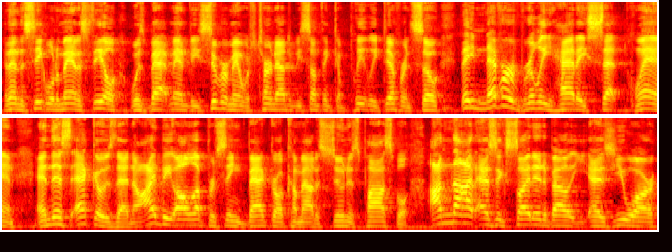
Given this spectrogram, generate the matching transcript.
and then the sequel to Man of Steel was Batman v Superman, which turned out to be something completely different. So they never really had a set plan, and this echoes that. Now I'd be all up for seeing Batgirl come out as soon as possible. I'm not as excited about as you are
